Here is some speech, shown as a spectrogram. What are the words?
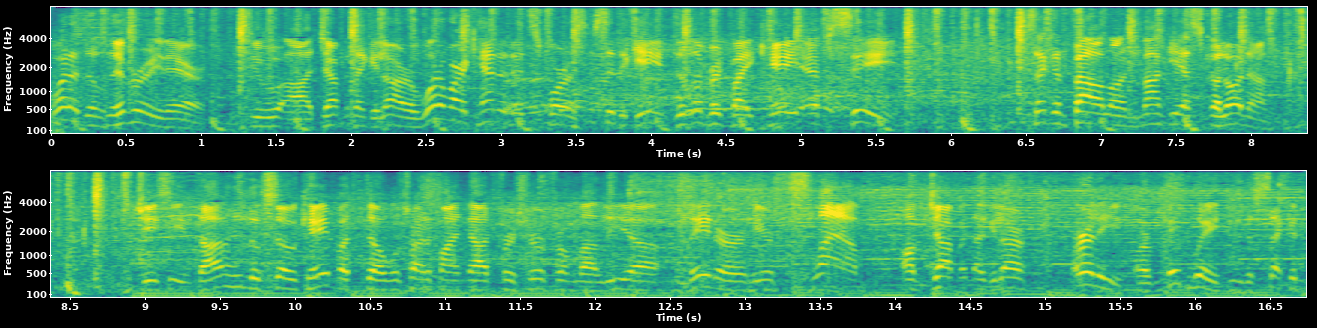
What a delivery there to uh, Japeth Aguilar, one of our candidates for assist of the game, delivered by KFC. Second foul on Maki Escalona. JC Intal, he looks okay, but uh, we'll try to find out for sure from uh, Leah later. Here's the slam of Japeth Aguilar early or midway through the second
